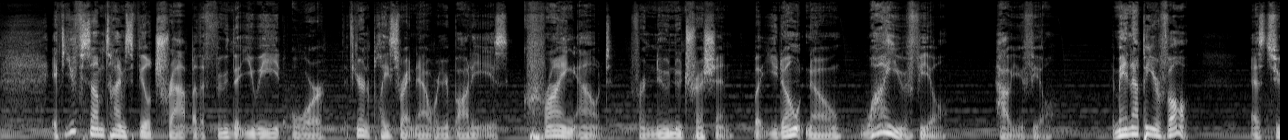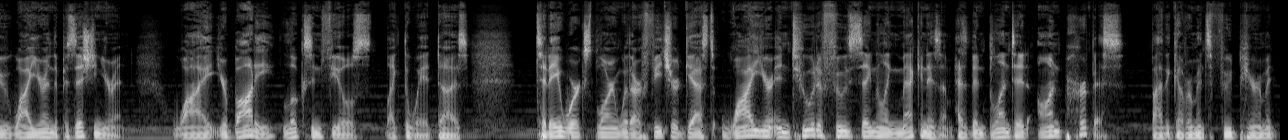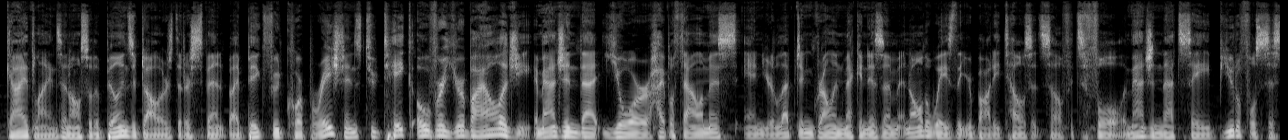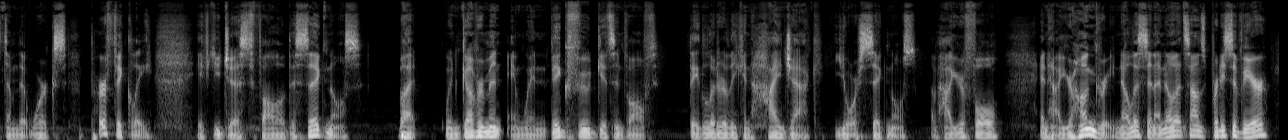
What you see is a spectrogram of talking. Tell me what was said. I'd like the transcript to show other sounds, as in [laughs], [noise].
If you sometimes feel trapped by the food that you eat, or if you're in a place right now where your body is crying out for new nutrition, but you don't know why you feel how you feel, it may not be your fault as to why you're in the position you're in, why your body looks and feels like the way it does. Today, we're exploring with our featured guest why your intuitive food signaling mechanism has been blunted on purpose by the government's food pyramid guidelines and also the billions of dollars that are spent by big food corporations to take over your biology. Imagine that your hypothalamus and your leptin ghrelin mechanism and all the ways that your body tells itself it's full. Imagine that's a beautiful system that works perfectly if you just follow the signals. But when government and when big food gets involved, they literally can hijack your signals of how you're full and how you're hungry. Now, listen, I know that sounds pretty severe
